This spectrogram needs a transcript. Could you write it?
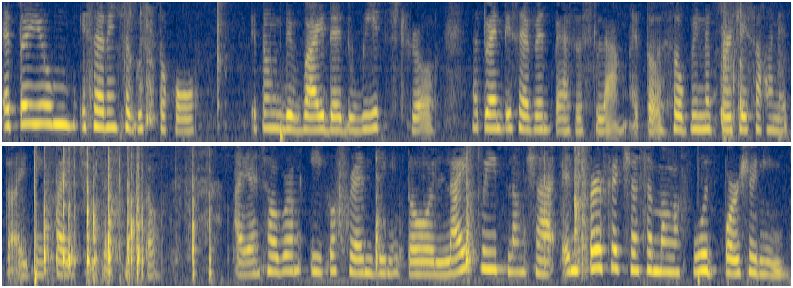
ito yung isa rin sa gusto ko. Itong divided wheat straw na 27 pesos lang. Ito. So, pinag-purchase ako nito. I think 5 pieces na to. Ayan, sobrang eco-friendly nito. Lightweight lang siya. And perfect siya sa mga food portioning.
